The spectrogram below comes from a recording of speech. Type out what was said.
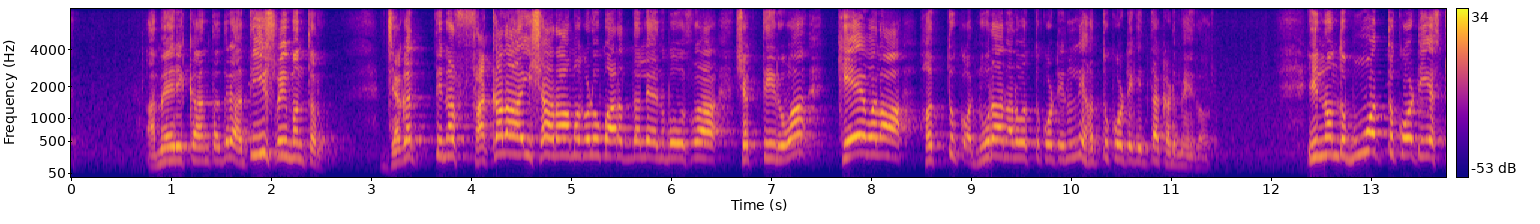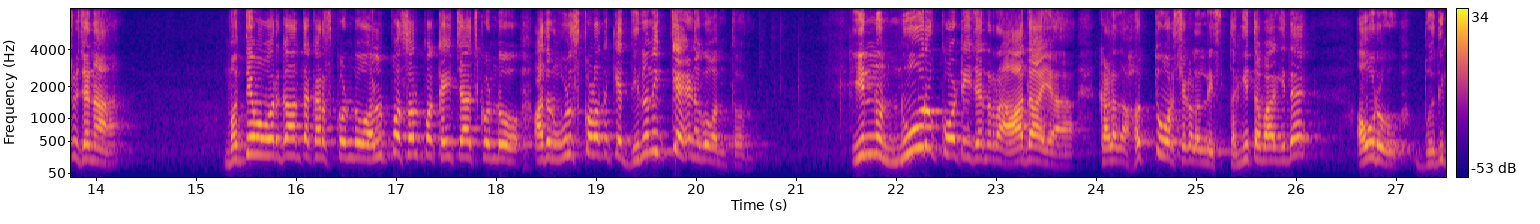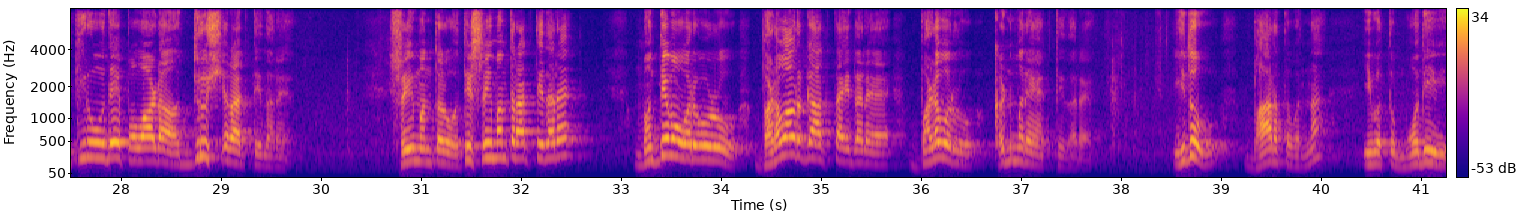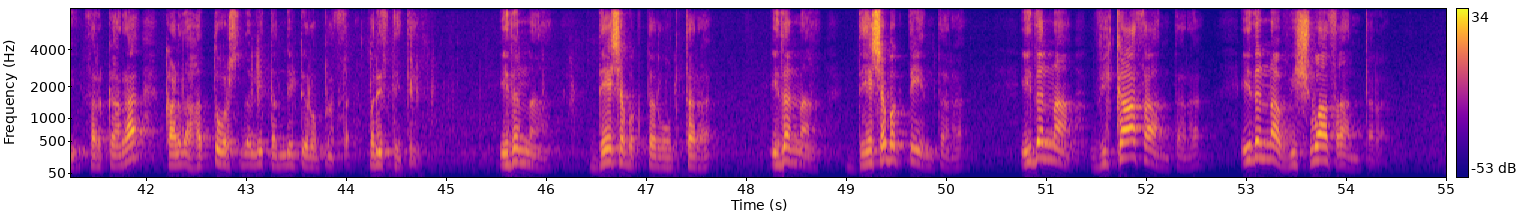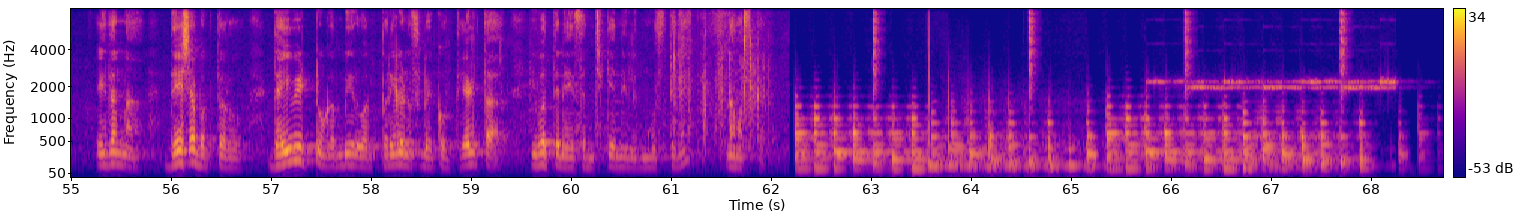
ಅಮೇರಿಕಾ ಅಂತಂದರೆ ಅತೀ ಶ್ರೀಮಂತರು. ಜಗತ್ತಿನ ಸಕಲ ಐಷಾರಾಮಗಳು ಭಾರತದಲ್ಲೇ ಅನುಭವಿಸುವ ಶಕ್ತಿ ಇರುವ ಕೇವಲ ಹತ್ತು ಕೋ, ನೂರ ನಲವತ್ತು ಕೋಟಿನಲ್ಲಿ ಹತ್ತು ಕೋಟಿಗಿಂತ ಕಡಿಮೆ ಇರೋರು. ಇನ್ನೊಂದು ಮೂವತ್ತು ಕೋಟಿಯಷ್ಟು ಜನ ಮಧ್ಯಮ ವರ್ಗ ಅಂತ ಕರೆಸ್ಕೊಂಡು ಅಲ್ಪ ಸ್ವಲ್ಪ ಕೈ ಚಾಚಿಕೊಂಡು ಅದನ್ನು ಉಳಿಸ್ಕೊಳ್ಳೋದಕ್ಕೆ ದಿನನಿತ್ಯ ಹೆಣಗುವಂಥವ್ರು. ಇನ್ನು ನೂರು ಕೋಟಿ ಜನರ ಆದಾಯ ಕಳೆದ ಹತ್ತು ವರ್ಷಗಳಲ್ಲಿ ಸ್ಥಗಿತವಾಗಿದೆ. ಅವರು ಬದುಕಿರುವುದೇ ಪವಾಡ ಅದೃಶ್ಯರಾಗ್ತಿದ್ದಾರೆ. ಶ್ರೀಮಂತರು ಅತಿ ಶ್ರೀಮಂತರಾಗ್ತಿದ್ದಾರೆ. ಮಧ್ಯಮ ವರ್ಗಗಳು ಬಡವರ್ಗ ಆಗ್ತಾ ಇದ್ದಾರೆ. ಬಡವರು ಕಣ್ಮರೆ ಆಗ್ತಿದ್ದಾರೆ. ಇದು ಭಾರತವನ್ನು ಇವತ್ತು ಮೋದಿ ಸರ್ಕಾರ ಕಳೆದ ಹತ್ತು ವರ್ಷದಲ್ಲಿ ತಂದಿಟ್ಟಿರೋ ಪ್ರಸ, ಪರಿಸ್ಥಿತಿ. ಇದನ್ನು ದೇಶಭಕ್ತರು ಒಪ್ತಾರೆ. ಇದನ್ನು ದೇಶಭಕ್ತಿ ಅಂತಾರ. ಇದನ್ನು ವಿಕಾಸ ಅಂತಾರೆ, ಇದನ್ನು ವಿಶ್ವಾಸ ಅಂತಾರೆ. ಇದನ್ನು ದೇಶಭಕ್ತರು ದಯವಿಟ್ಟು ಗಂಭೀರವಾಗಿ ಪರಿಗಣಿಸಬೇಕು ಅಂತ ಹೇಳ್ತಾ ಇವತ್ತಿನ ಈ ಸಂಚಿಕೆಯನ್ನು ಇಲ್ಲಿ ಮುಗಿಸ್ತೀನಿ. ನಮಸ್ಕಾರ.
